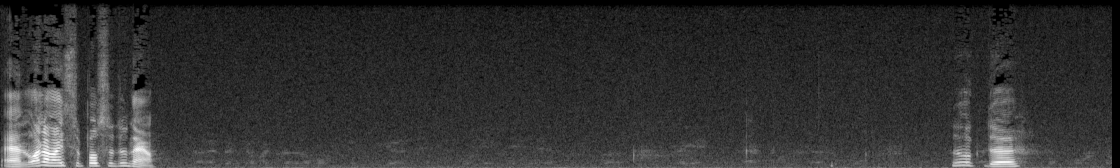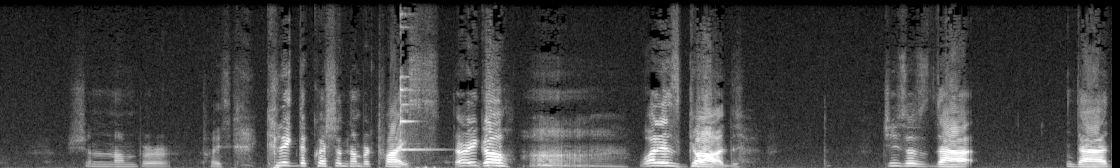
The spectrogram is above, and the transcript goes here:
And what am I supposed to do now? Look the question number twice. Click the question number twice. There you go. What is God Jesus, that, dad,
